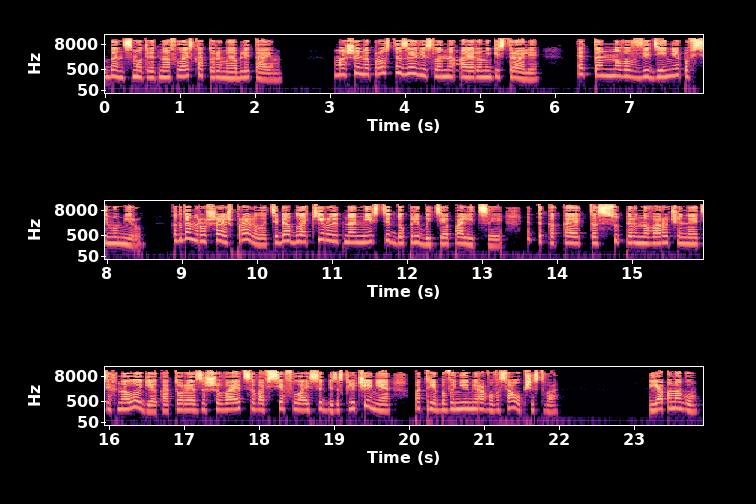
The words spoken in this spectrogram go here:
Бен смотрит на флайс, который мы облетаем. Машина просто зависла на аэромагистрали. Это нововведение по всему миру. Когда нарушаешь правила, тебя блокируют на месте до прибытия полиции. Это какая-то супер навороченная технология, которая зашивается во все флайсы без исключения по требованию мирового сообщества. «Я помогу»,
